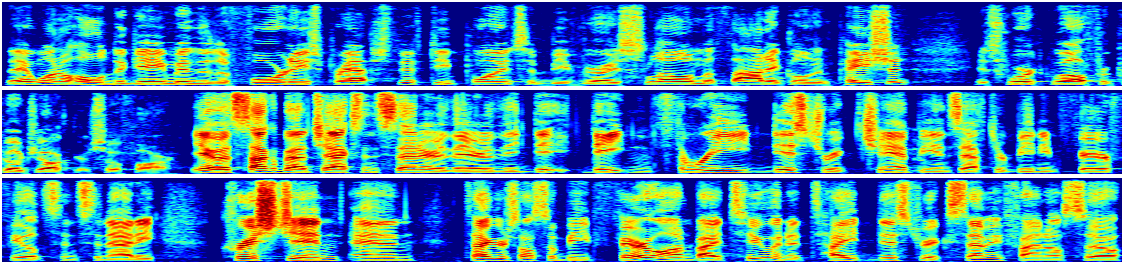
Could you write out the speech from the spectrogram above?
They want to hold the game into the 40s, perhaps 50 points, and be very slow and methodical and patient. It's worked well for Coach Uckert so far. Yeah, let's talk about Jackson Center. They're the D Dayton 3 district champions after beating Fairfield Cincinnati Christian. And Tigers also beat Fairlawn by two in a tight district semifinal. So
